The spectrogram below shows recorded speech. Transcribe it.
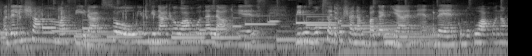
madali siyang masira. So, yung ginagawa ko na lang is, binubuksan ko siya ng paganyan and then kumukuha ko ng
